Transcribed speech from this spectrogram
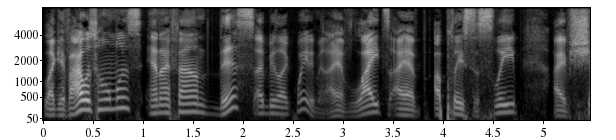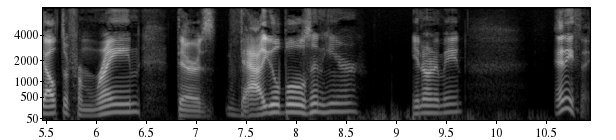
Like if I was homeless and I found this, I'd be like, wait a minute. I have lights. I have a place to sleep. I have shelter from rain. There's valuables in here. You know what I mean? Anything.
